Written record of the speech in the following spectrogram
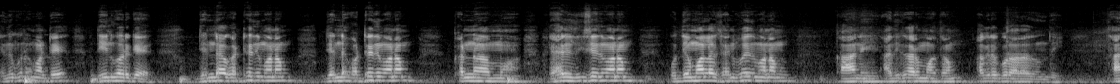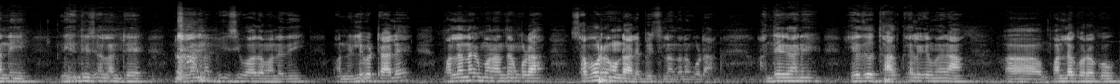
ఎందుకున్నామంటే దీని కొరకే. జెండా కట్టేది మనం జెండా పట్టేది మనం కన్నా ర్యాలీ తీసేది మనం ఉద్యమాల్లో చనిపోయేది మనం. కానీ అధికారం మాత్రం అగ్రకురాలది ఉంది. దాన్ని నియంత్రించాలంటే మల్లన్న బీసీ వాదం అనేది మనం నిలబెట్టాలి. మల్లన్నకు మనందరం కూడా సపోర్ట్గా ఉండాలి బీసీలందరం కూడా. అంతేగాని ఏదో తాత్కాలికమైన పనుల కొరకు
